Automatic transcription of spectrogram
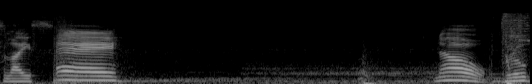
Slice. Hey. No. Group.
